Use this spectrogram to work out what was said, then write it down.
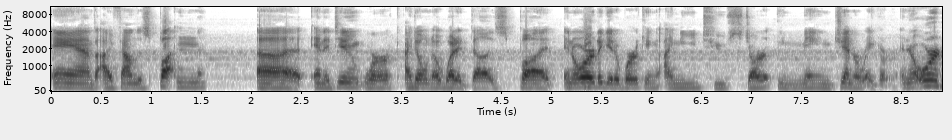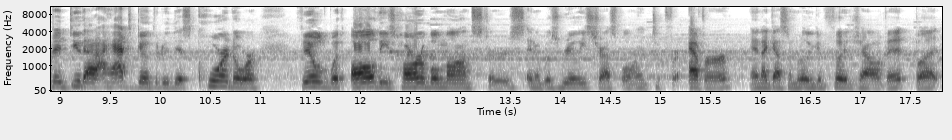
and I found this button uh, and it didn't work. I don't know what it does, but in order to get it working, I need to start the main generator. And in order to do that, I had to go through this corridor filled with all these horrible monsters, and it was really stressful, and it took forever, and I got some really good footage out of it, but,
